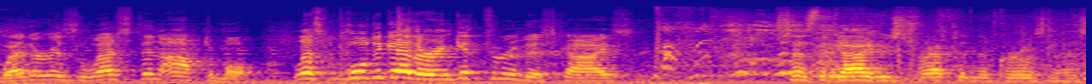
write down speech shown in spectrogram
Weather is less than optimal. Let's pull together and get through this, guys. Says the guy who's trapped in the crow's nest.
